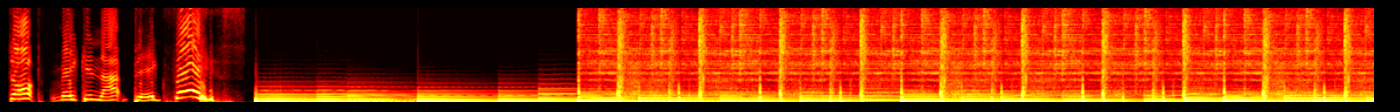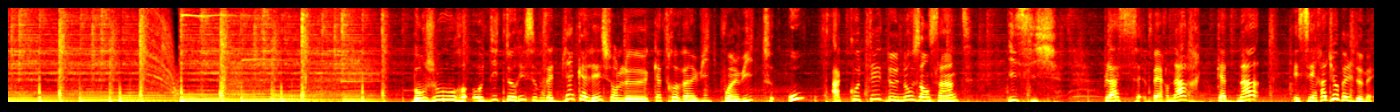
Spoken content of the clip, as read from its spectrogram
Stop making that big face. Bonjour, auditoris, vous êtes bien calés sur le 88.8 ou à côté de nos enceintes, ici, place Bernard Cadena et c'est Radio Belle de Mai.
